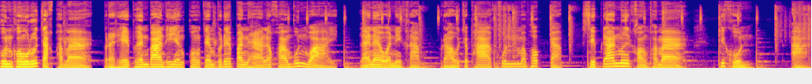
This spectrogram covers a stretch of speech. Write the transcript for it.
คุณคงรู้จักพม่า ประเทศเพื่อนบ้านที่ยังคงเต็มไปด้วยปัญหาและความวุ่นวาย และในวันนี้ครับ เราจะพาคุณมาพบกับ 10 ด้านมืดของพม่า ที่คุณอาจ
